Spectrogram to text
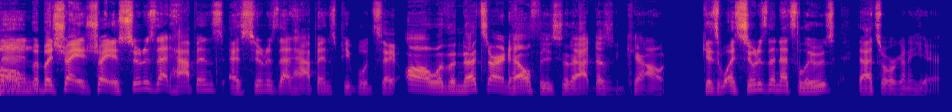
then- but Shay, Shay, as soon as that happens, as soon as that happens, people would say, "Oh, well, the Nets aren't healthy, so that doesn't count." Because as soon as the Nets lose, that's what we're gonna hear.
